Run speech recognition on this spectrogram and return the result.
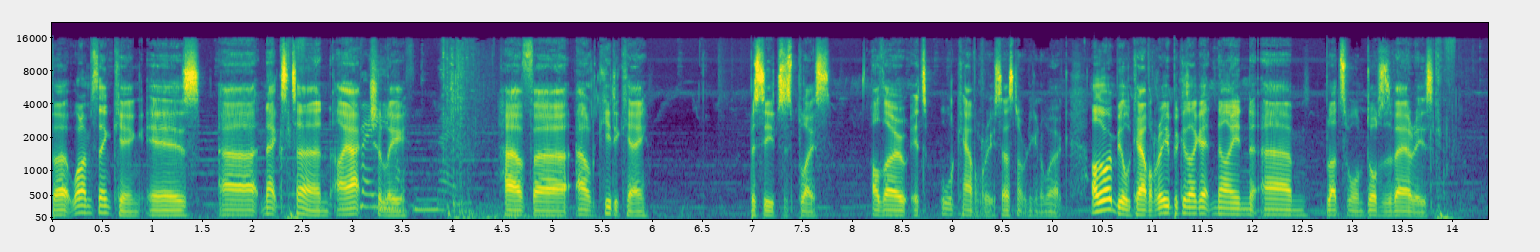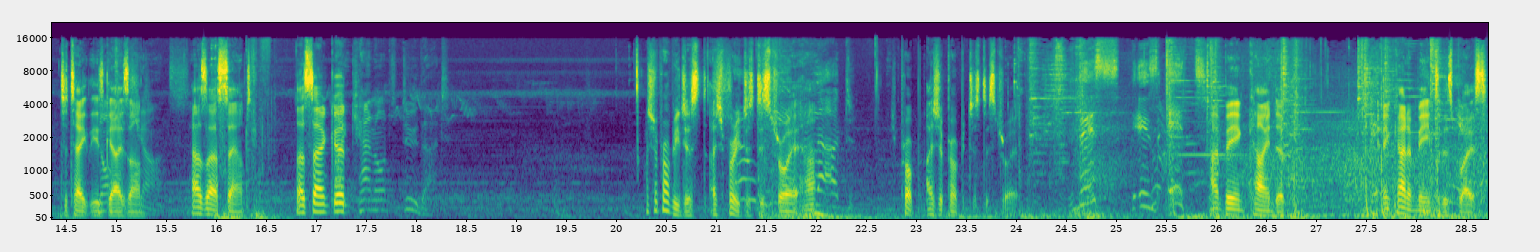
But what I'm thinking is, uh, next turn, I actually have uh, Al-Kidike besiege this place. Although it's all cavalry, so that's not really going to work. Although it won't be all cavalry, because I get nine um, Bloodsworn Daughters of Ares to take these Not guys on. How's that sound? That sound I good? cannot do that. I should probably just, I should probably just destroy it, huh? I should prob- I should probably just destroy it. This is it. I'm being kind of, being kind of mean to this place.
